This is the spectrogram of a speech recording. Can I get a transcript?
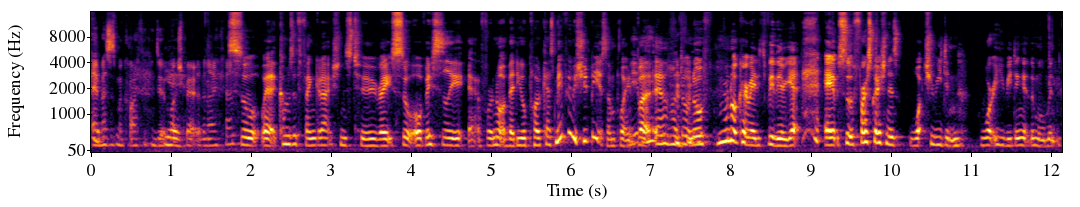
uh, Mrs. McCarthy can do it yeah. much better than I can. So well, it comes with finger actions too, right? So obviously, if we're not a video podcast, maybe we should be at some point, maybe. but uh, I don't know. we're not quite ready to be there yet. Uh, so the first question is, what you reading? What are you reading at the moment?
